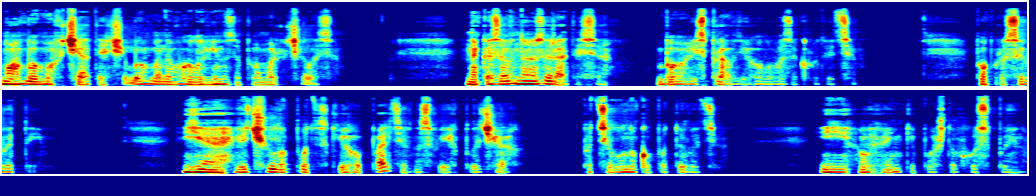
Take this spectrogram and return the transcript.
мав би мовчати, щоб в мене в голові не запоморочилося. Наказав не озиратися, бо і справді голова закрутиться. Попросив іти. Я відчула потиск його пальців на своїх плечах, поцілунок у потилицю і легенький поштовх у спину.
